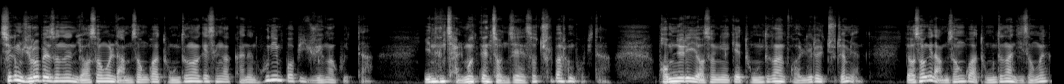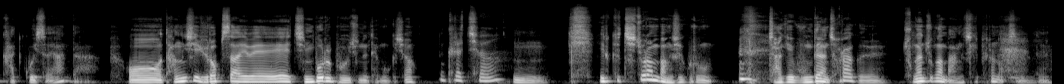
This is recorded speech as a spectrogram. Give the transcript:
지금 유럽에서는 여성을 남성과 동등하게 생각하는 혼인법이 유행하고 있다. 이는 잘못된 전제에서 출발한 법이다. 법률이 여성에게 동등한 권리를 주려면 여성이 남성과 동등한 이성을 갖고 있어야 한다. 어, 당시 유럽 사회의 진보를 보여주는 대목이죠. 그렇죠. 음, 이렇게 치졸한 방식으로 자기 웅대한 철학을 중간중간 망칠 필요는 없었는데.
